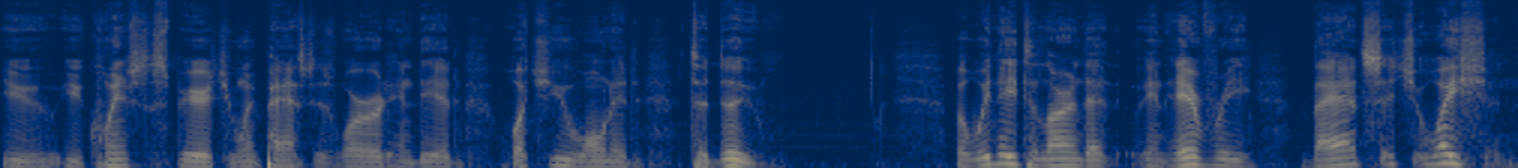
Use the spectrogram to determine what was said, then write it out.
You, you quenched the Spirit, you went past His Word, and did what you wanted to do. But we need to learn that in every bad situation,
